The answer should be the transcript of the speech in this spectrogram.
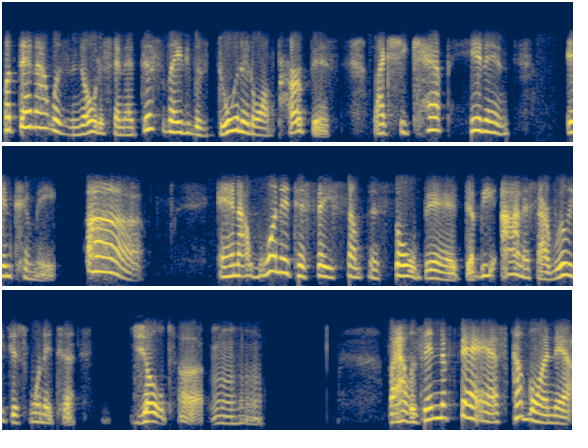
But then I was noticing that this lady was doing it on purpose, like she kept hitting into me. Ah, and I wanted to say something so bad. To be honest, I really just wanted to jolt her. hmm But I was in the fast. Come on now.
